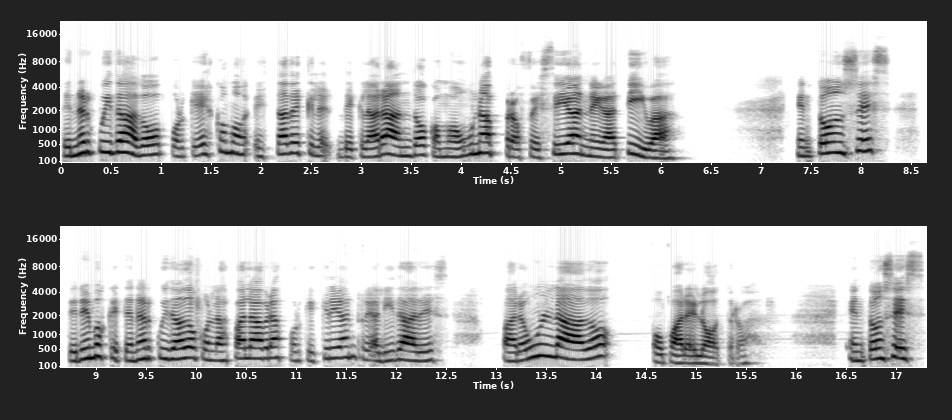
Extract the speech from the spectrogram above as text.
tener cuidado porque es como está declarando como una profecía negativa. Entonces, tenemos que tener cuidado con las palabras porque crean realidades para un lado o para el otro. Entonces,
